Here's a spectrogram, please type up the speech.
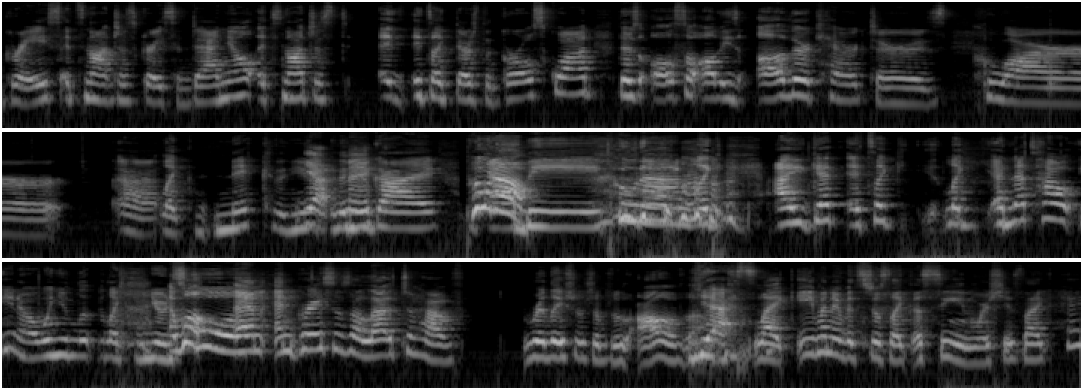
Grace, it's not just Grace and Daniel, it's not just it's like there's the girl squad. There's also all these other characters who are uh, like Nick, the new, Yeah, the new guy, Poonam! Abby, Poonam. like I get, it's like, like, and that's how you know when you li- like when you're in well, school. and and Grace is allowed to have relationships with all of them. Yes. like even if it's just like a scene where she's like, "Hey,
